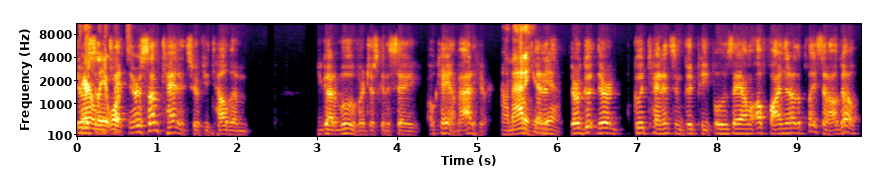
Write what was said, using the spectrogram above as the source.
apparently it worked. There are some tenants who, if you tell them you got to move, are just going to say, "Okay, I'm out of here." I'm out of here. Tenants, Yeah, they're good. They're good tenants and good people who say, i will find another place and I'll go."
